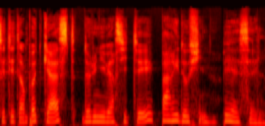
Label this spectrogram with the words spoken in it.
C'était un podcast de l'université Paris-Dauphine, PSL.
